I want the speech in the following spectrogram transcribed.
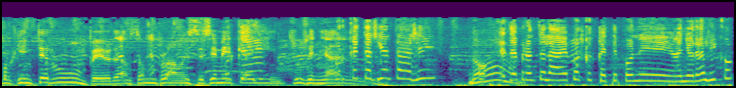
¿por qué interrumpe, verdad? Estamos un programa, usted se mete ahí su señal. ¿Por qué te sientas así? No, ¿Es de pronto la época que te pone añorálgico?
